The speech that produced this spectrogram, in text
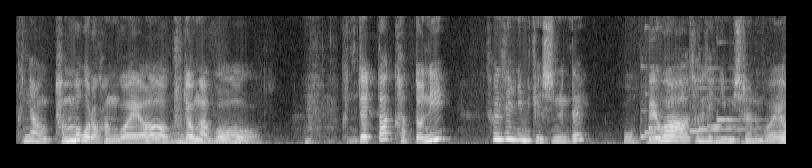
그냥 밥 먹으러 간 거예요. 구경하고. 근데 딱 갔더니 선생님이 계시는데 오, 매화 선생님이시라는 거예요.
